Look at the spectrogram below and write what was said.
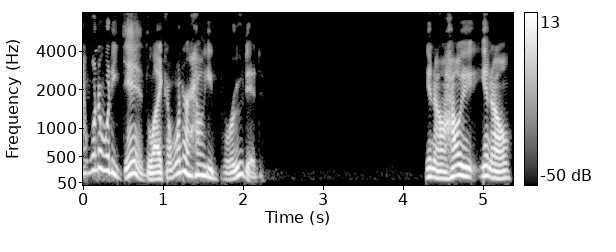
I wonder what he did. Like I wonder how he brooded you know, how he, you know,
